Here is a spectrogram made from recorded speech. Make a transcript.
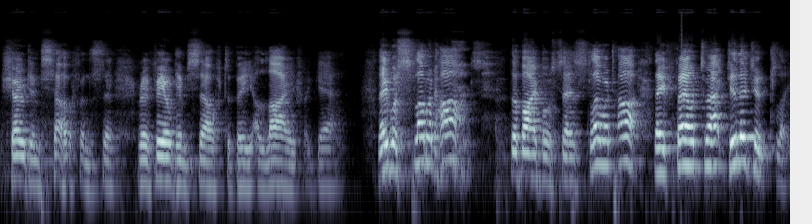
showed himself and revealed himself to be alive again. They were slow at heart, the Bible says, slow at heart. They failed to act diligently.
